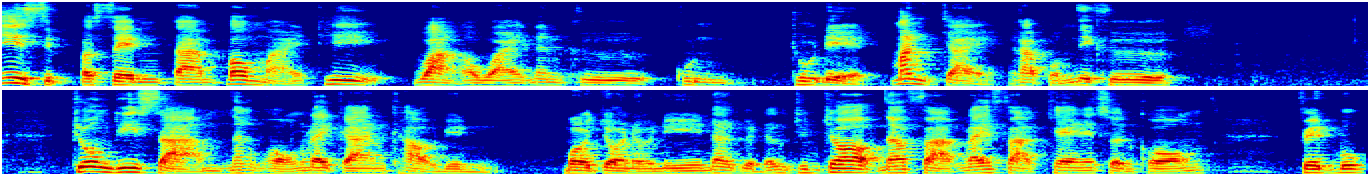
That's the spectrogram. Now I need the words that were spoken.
20%ตามเป้าหมายที่วางเอาไว้นั่นคือคุณทูเดตมั่นใจนะครับ ผมนี่คือช่วงที่3นะของรายการข่าวเด่นบจในวันนี้ถ้าเกิดท่านชื่นชอบนะฝากไลค์ฝากแชร์ในส่วนของ Facebook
